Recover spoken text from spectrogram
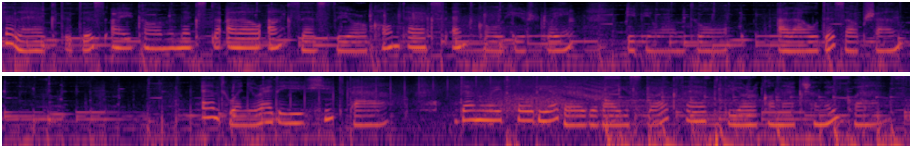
Select this icon next to allow access to your contacts and call history if you want to allow this option. And when you're ready, hit pair. Then wait for the other device to accept your connection request.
